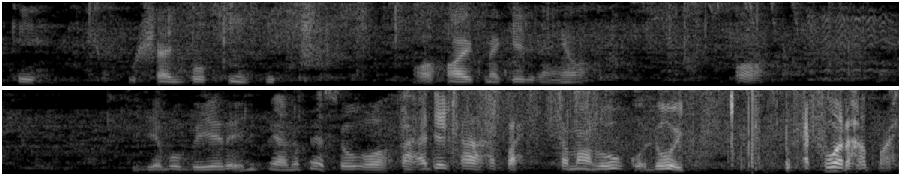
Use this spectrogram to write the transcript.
Aqui, puxar ele um pouquinho aqui. Ó, olha como é que ele vem, ó. Ó. Se der bobeira, ele pega a pessoa. Ó, vai deitar, rapaz. Tá maluco, doido. Vai fora, rapaz.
